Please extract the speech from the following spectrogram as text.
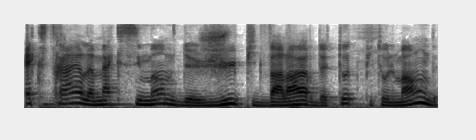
extraire le maximum de jus puis de valeur de tout puis tout le monde,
